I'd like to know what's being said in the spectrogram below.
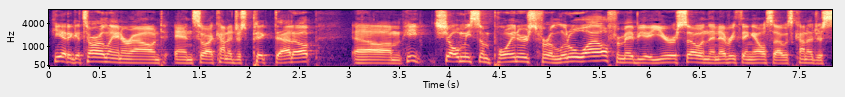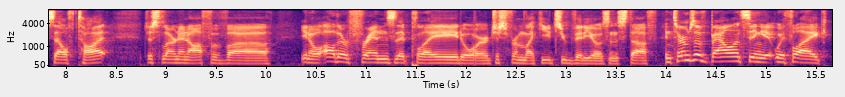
he had a guitar laying around. And so I kind of just picked that up. Um, he showed me some pointers for a little while, for maybe a year or so, and then everything else I was kind of just self-taught, just learning off of uh, you know other friends that played or just from like YouTube videos and stuff. In terms of balancing it with like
